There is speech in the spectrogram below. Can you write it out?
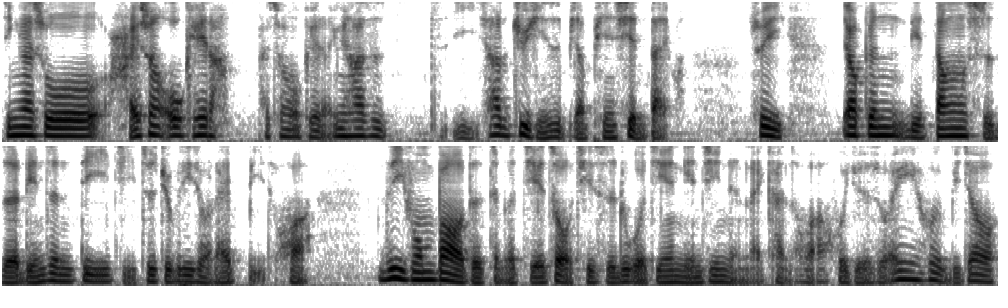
应该说还算 OK 啦，还算 OK 啦，因为它是以它的剧情是比较偏现代嘛，所以要跟连当时的廉政第一集就是《绝不低头》来比的话，《Z 风暴》的整个节奏，其实如果今天年轻人来看的话，会觉得说，哎，会比较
